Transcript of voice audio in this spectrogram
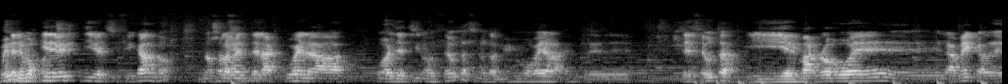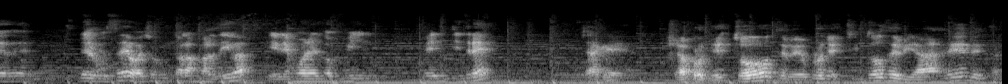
Tenemos que ir diversificando, no solamente la escuela o el destino de Ceuta, sino también mover a la gente de, de Ceuta. Y el Mar Rojo es eh, la meca de- de- del buceo, eso junto a las Maldivas, que iremos en el 2023. O sea que O sea, proyectos, te veo proyectitos de viaje, de tal.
